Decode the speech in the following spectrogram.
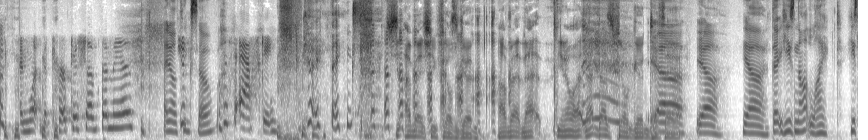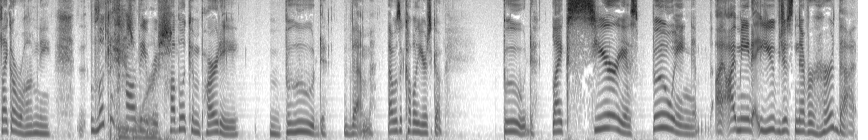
and what the purpose of them is? I don't think so. Just asking. Okay, thanks. She, I bet she feels good. I bet that you know what that does feel good to say. yeah, It. yeah, yeah. That he's not liked. He's like a Romney. Look at He's how the worse. Republican Party booed them. That was a couple of years ago. Booed, like serious booing. I, I mean, you've just never heard that,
